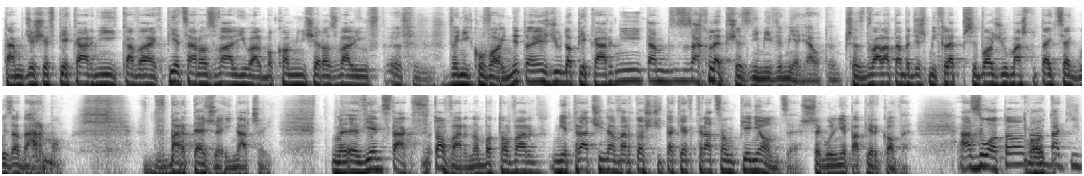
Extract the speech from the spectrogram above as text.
Tam, gdzie się w piekarni kawałek pieca rozwalił albo komin się rozwalił w, w, wyniku wojny, to jeździł do piekarni i tam za chleb się z nimi wymieniał. Przez dwa lata będziesz mi chleb przywoził, masz tutaj cegły za darmo w barterze inaczej. E, więc tak, w towar, no bo towar nie traci na wartości tak jak tracą pieniądze, szczególnie papierkowe. A złoto, no taki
